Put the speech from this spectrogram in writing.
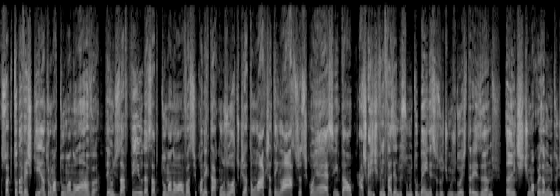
Só que toda vez que entra uma turma nova, tem um desafio dessa turma nova se conectar com os outros que já estão lá, que já têm laços, já se conhecem e tal. Acho que a gente vem fazendo isso muito bem nesses últimos dois, três anos. Antes tinha uma coisa muito de,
